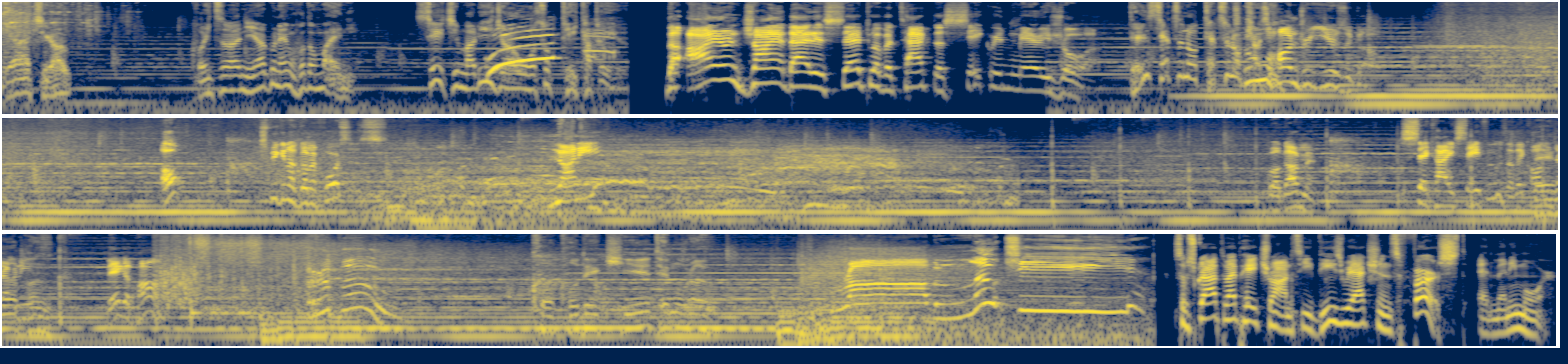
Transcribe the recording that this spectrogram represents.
いや違う。こいつは200年ほど前に聖地マリージョを襲っていたという。The Iron Giant that is said to have attacked the sacred Mary Joa 伝説の鉄の巨人200 years ago. Oh. speaking of government forces. Nani? Well, government. Sekai Seifu, is that they call it in Japanese? Vegapunk. Rubu. ここで消えてもらう Rob Lucci. Subscribe to my Patreon to see these reactions first and many more.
